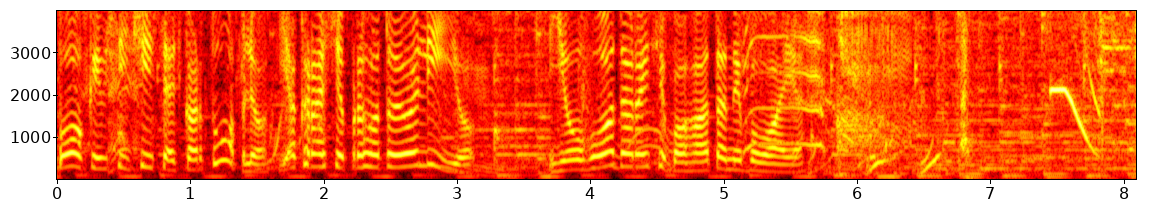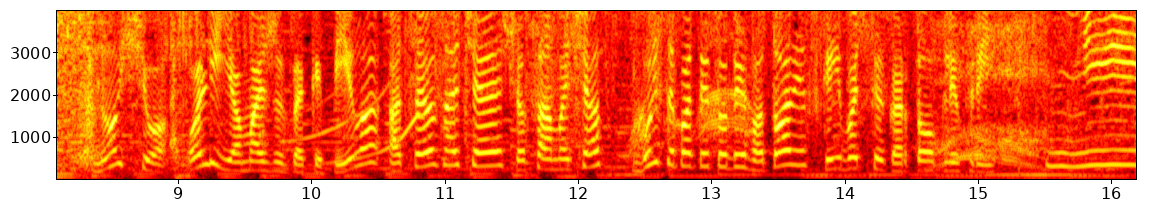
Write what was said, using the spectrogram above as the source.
Поки всі чистять картоплю, я краще приготую олію. Його, до речі, багато не буває. Ну що, олія майже закипіла, а це означає, що саме час висипати туди готові скибочки картоплі фрі. Ні,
